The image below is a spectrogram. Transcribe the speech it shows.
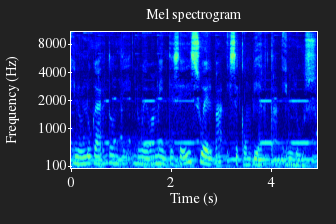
en un lugar donde nuevamente se disuelva y se convierta en luz.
